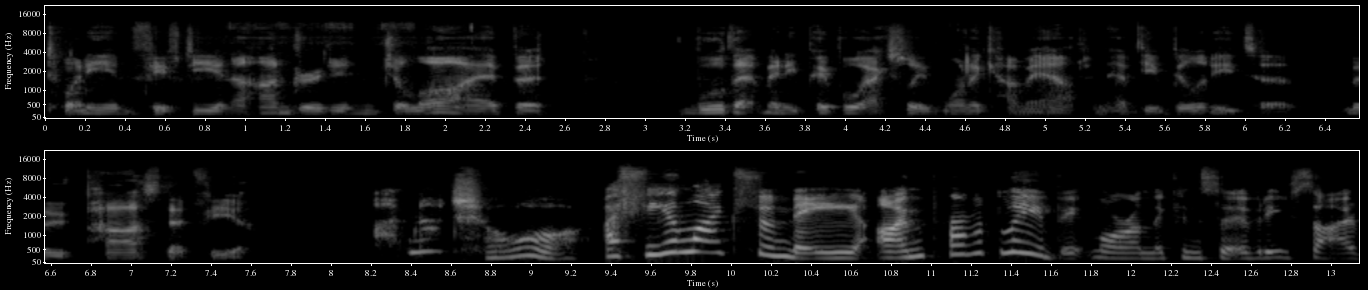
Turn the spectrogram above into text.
twenty and fifty and hundred in July, but will that many people actually want to come out and have the ability to move past that fear? I'm not sure. I feel like for me, I'm probably a bit more on the conservative side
